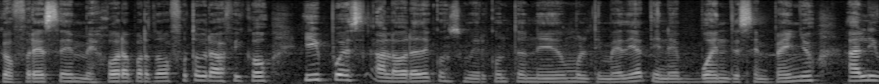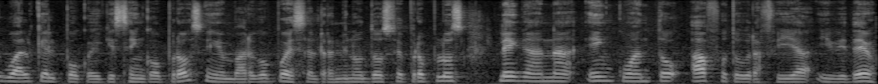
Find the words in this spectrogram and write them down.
que ofrece mejor apartado fotográfico y pues a la hora de consumir contenido multimedia tiene buen desempeño al igual que el Poco X5 Pro. Sin embargo pues el Redmi Note 12 Pro Plus le gana en cuanto a fotografía y video.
